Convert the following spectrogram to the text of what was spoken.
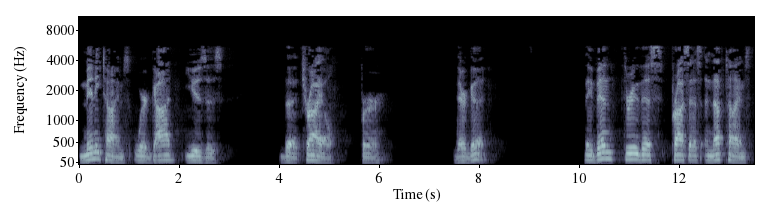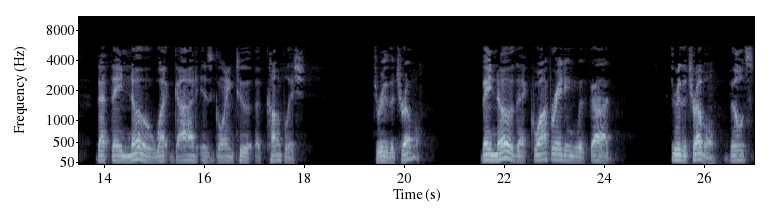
many times where God uses the trial for their good. They've been through this process enough times that they know what God is going to accomplish through the trouble. They know that cooperating with God through the trouble builds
